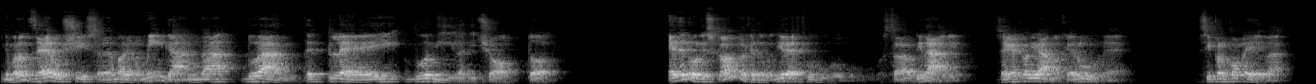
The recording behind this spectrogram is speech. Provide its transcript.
Il numero 0 uscì, se la memoria non mi inganna, durante Play 2018. Ed è un riscontro che devo dire fu straordinario. Se calcoliamo che Rune si proponeva,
